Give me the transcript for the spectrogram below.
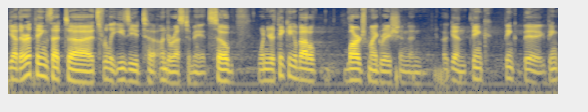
Yeah, there are things that uh, it's really easy to underestimate. So when you're thinking about a large migration, and again, think think big, think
